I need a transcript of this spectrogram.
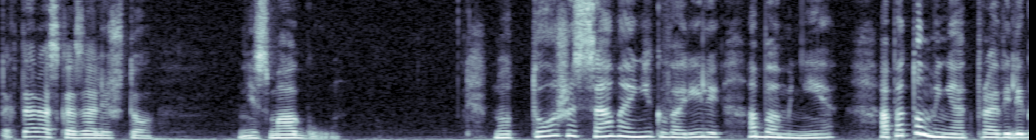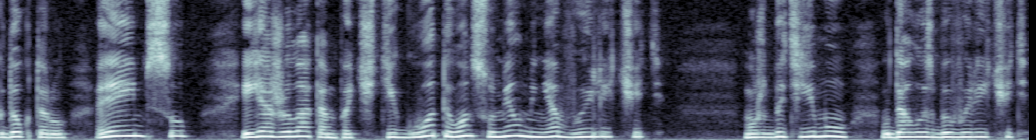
Доктора сказали, что не смогу. Но то же самое они говорили обо мне. А потом меня отправили к доктору Эймсу, и я жила там почти год, и он сумел меня вылечить. Может быть, ему удалось бы вылечить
